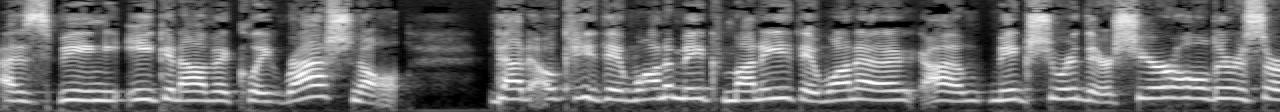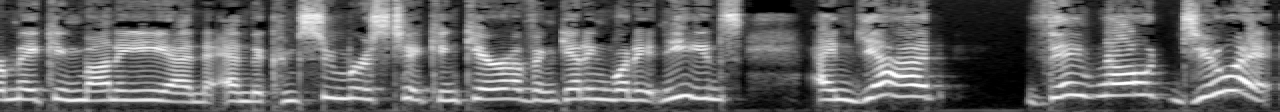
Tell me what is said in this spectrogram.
as being economically rational. That okay, they want to make money. They want to uh, make sure their shareholders are making money and and the consumers is taken care of and getting what it needs. And yet they won't do it.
